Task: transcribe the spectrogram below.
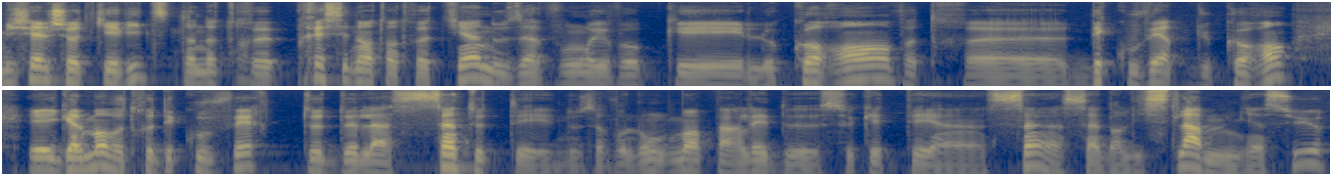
Michel Chodkiewicz, dans notre précédent entretien, nous avons évoqué le Coran, votre euh, découverte du Coran et également votre découverte de la sainteté. Nous avons longuement parlé de ce qu'était un saint, un saint dans l'islam bien sûr,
